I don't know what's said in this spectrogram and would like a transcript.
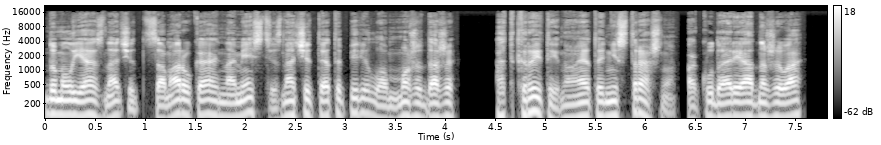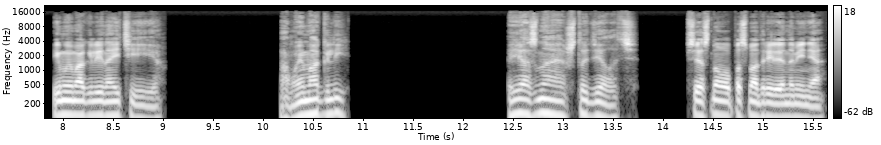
думал я, значит, сама рука на месте, значит, это перелом, может, даже открытый, но это не страшно, покуда Ариадна жива, и мы могли найти ее. А мы могли. Я знаю, что делать. Все снова посмотрели на меня.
